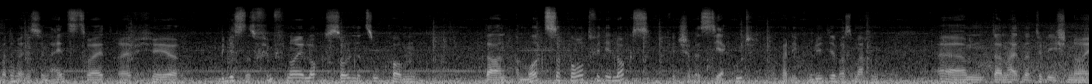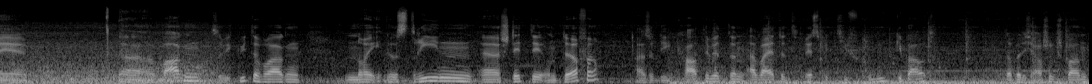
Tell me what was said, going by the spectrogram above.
warte mal, das sind 1, 2, 3, 4, mindestens 5 neue Loks sollen dazukommen. Dann Mod-Support für die Loks, finde ich schon mal sehr gut, da kann die Community was machen. Ähm, dann halt natürlich neue äh, Wagen, sowie Güterwagen, neue Industrien, äh, Städte und Dörfer. Also die Karte wird dann erweitert, respektive umgebaut. Da bin ich auch schon gespannt.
